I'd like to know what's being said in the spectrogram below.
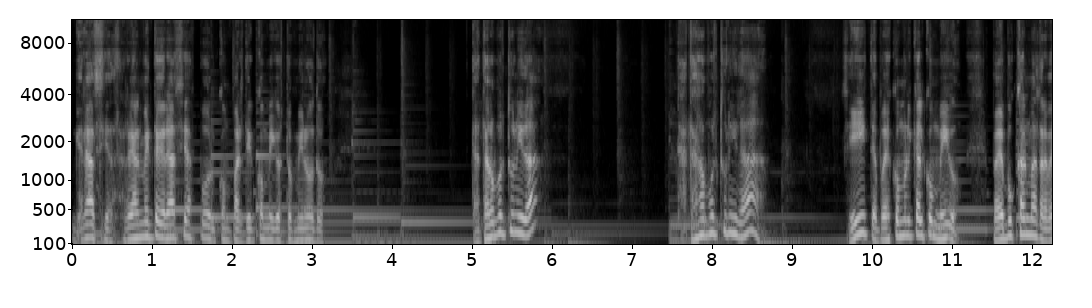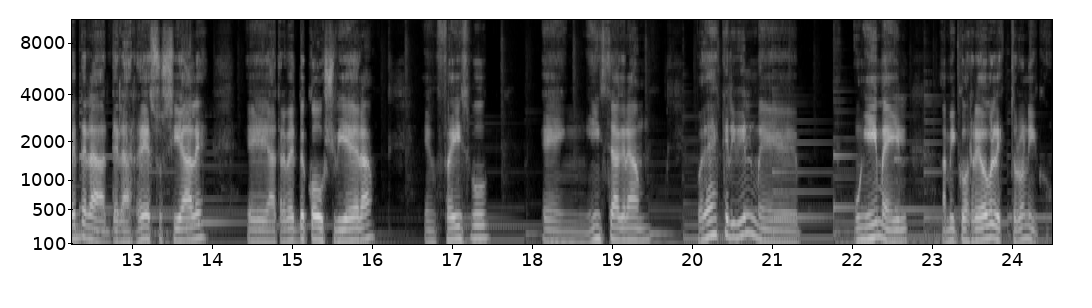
Gracias, realmente gracias por compartir conmigo estos minutos. Date la oportunidad. Date la oportunidad. Sí, te puedes comunicar conmigo. Puedes buscarme a través de, las redes sociales, eh, a través de Coach Viera, en Facebook, en Instagram. Puedes escribirme un email a mi correo electrónico,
